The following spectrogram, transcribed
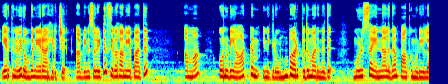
ஏற்கனவே ரொம்ப நேரம் ஆகிருச்சு அப்படின்னு சொல்லிட்டு சிவகாமியை பார்த்து அம்மா உன்னுடைய ஆட்டம் இன்னைக்கு ரொம்ப அற்புதமா இருந்தது. முழுசா என்னால தான் பார்க்க முடியல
